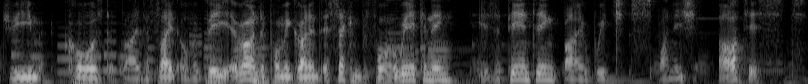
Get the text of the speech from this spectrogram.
Dream caused by the flight of a bee around a pomegranate a second before awakening is a painting by which Spanish artist?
